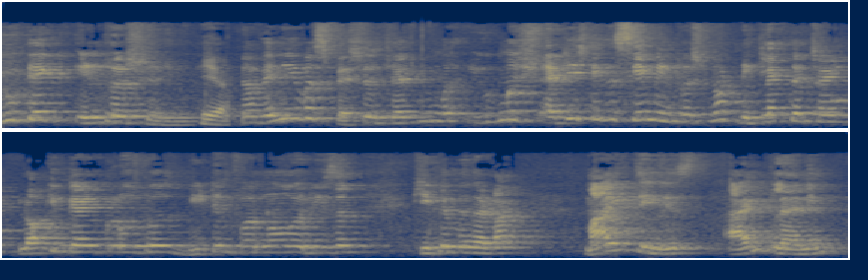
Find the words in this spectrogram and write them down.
you take interest in him. Yeah. Now, when you have a special child, you must, you must at least take the same interest, not neglect the child, lock him behind closed doors, beat him for no reason, keep him in the dark. My thing is, I'm planning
